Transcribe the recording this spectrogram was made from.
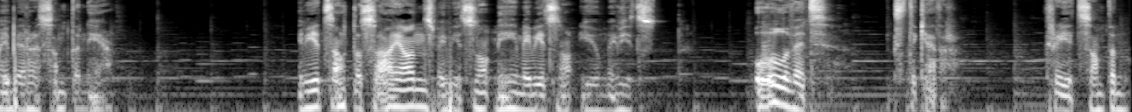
Maybe there's something here. Maybe it's not the Scions, maybe it's not me, maybe it's not you, maybe it's all of it mixed together. Create something.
